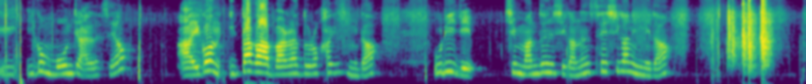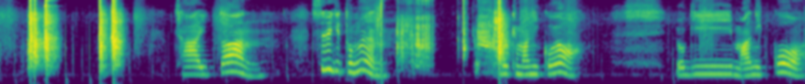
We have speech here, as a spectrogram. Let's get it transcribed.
이, 이건 뭔지 아세요? 아, 이건 이따가 말하도록 하겠습니다. 우리 집, 집 만드는 시간은 3시간입니다. 자, 일단, 쓰레기통은 이렇게 많이 있고요. 여기 많이 있고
